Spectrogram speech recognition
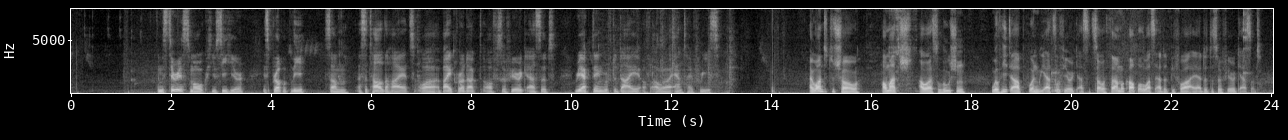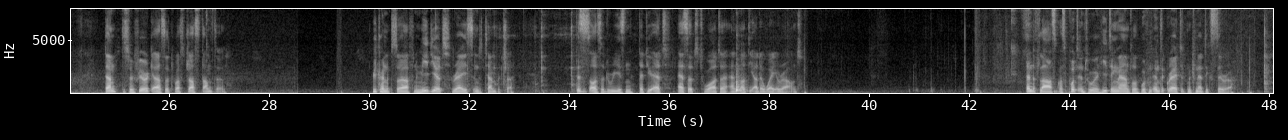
The mysterious smoke you see here is probably some acetaldehyde or a byproduct of sulfuric acid reacting with the dye of our antifreeze. I wanted to show how much our solution will heat up when we add sulfuric acid. So a thermocouple was added before I added the sulfuric acid. Then the sulfuric acid was just dumped in. We can observe an immediate rise in the temperature. This is also the reason that you add acid to water and not the other way around. Then the flask was put into a heating mantle with an integrated magnetic stirrer.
